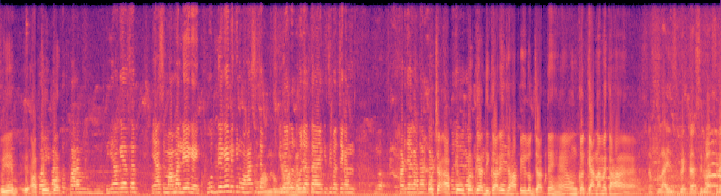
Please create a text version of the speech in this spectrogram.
तो ये तो आपके ऊपर फार्म दिया गया सर यहाँ से मामा ले गए खुद ले गए लेकिन वहाँ से हम जब लोग इधर उधर हो जाता है किसी बच्चे का हट जाएगा आधार कार्ड अच्छा आपके ऊपर के अधिकारी जहाँ पे ये लोग जाते हैं उनका क्या नाम है कहाँ है? Supply inspector Shrivastava.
